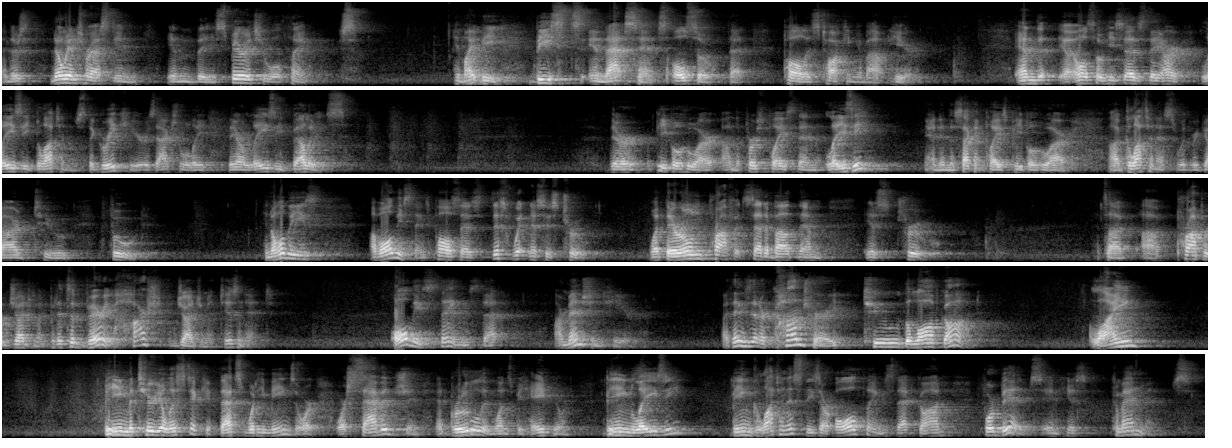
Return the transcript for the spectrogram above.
And there's no interest in, in the spiritual things. It might be beasts in that sense also that Paul is talking about here. And also, he says they are lazy gluttons. The Greek here is actually, they are lazy bellies. They're people who are, on the first place, then lazy, and in the second place, people who are uh, gluttonous with regard to food. And all these, of all these things, Paul says, this witness is true. What their own prophet said about them is true. It's a, a proper judgment, but it's a very harsh judgment, isn't it? All these things that are mentioned here are things that are contrary to the law of God. Lying, being materialistic, if that's what he means, or, or savage and, and brutal in one's behavior, being lazy, being gluttonous, these are all things that God forbids in his commandments.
